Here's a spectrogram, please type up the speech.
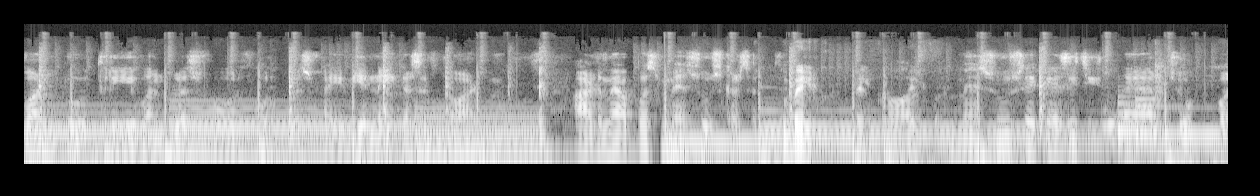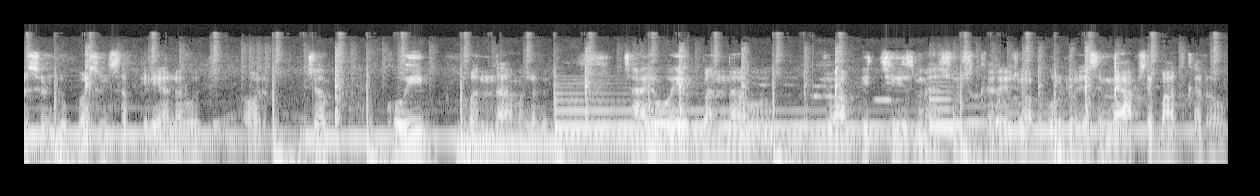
one two three one plus four four plus five ये नहीं कर सकते हो आर्ट में। आर्ट में आप बस महसूस कर सकते हो। बिल्कुल बिल्कुल और महसूस एक ऐसी चीज़ है यार जो पर्सन टू पर्सन सबके लिए अलग होती है। और जब कोई बंदा मतलब चाहे वो एक बंदा हो जो आप आपकी चीज़ महसूस करे जो आप बोल रहे हो जैसे मैं आपसे बात कर रहा हूँ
